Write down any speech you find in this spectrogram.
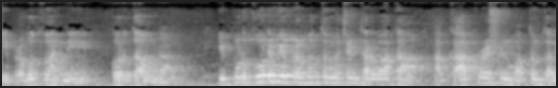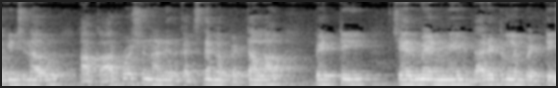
ఈ ప్రభుత్వాన్ని కోరుతా ఉన్నాను. ఇప్పుడు కూటమి ప్రభుత్వం వచ్చిన తర్వాత ఆ కార్పొరేషన్ మొత్తం తొలగించినారు. ఆ కార్పొరేషన్ అనేది ఖచ్చితంగా పెట్టాలా? పెట్టి చైర్మన్ని డైరెక్టర్ని పెట్టి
